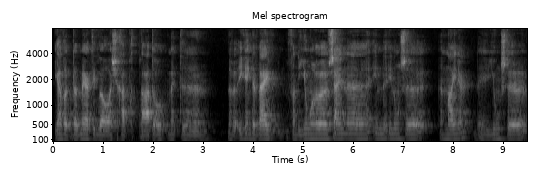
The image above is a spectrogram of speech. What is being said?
Ja, wat, dat merkte ik wel als je gaat praten ook met... eh, ik denk dat wij van de jongeren zijn eh, in, in onze eh, minor, de jongste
